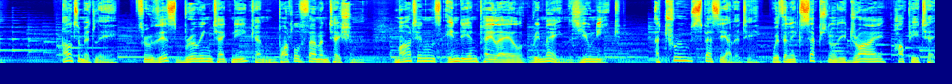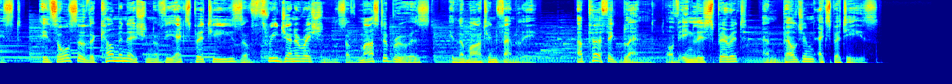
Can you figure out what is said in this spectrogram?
Ultimately, through this brewing technique and bottle fermentation, Martin's Indian Pale Ale remains unique, a true speciality with an exceptionally dry, hoppy taste. It's also the culmination of the expertise of three generations of master brewers in the Martin family. A perfect blend of English spirit and Belgian expertise.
